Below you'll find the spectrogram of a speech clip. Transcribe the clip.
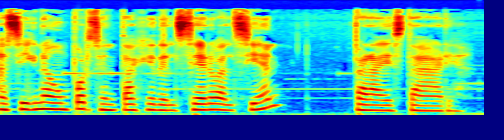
Asigna un porcentaje del 0 al 100 para esta área.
